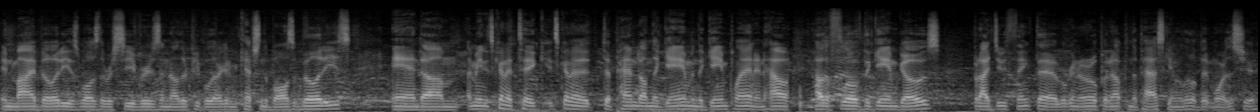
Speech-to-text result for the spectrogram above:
in my ability as well as the receivers and other people that are going to be catching the ball's abilities. And um, I mean, it's going to take, it's going to depend on the game and the game plan and how, how the flow of the game goes. But I do think that we're going to open up in the pass game a little bit more this year.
